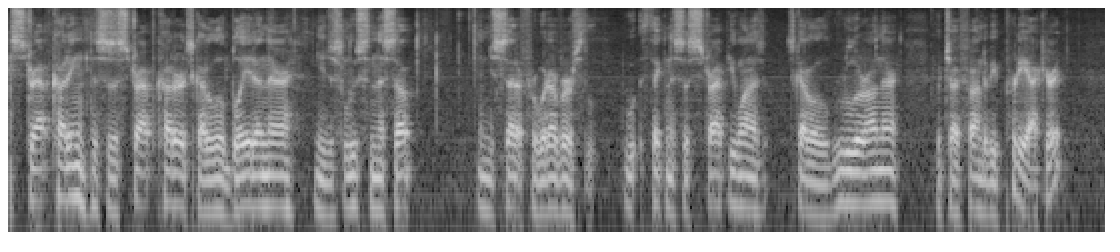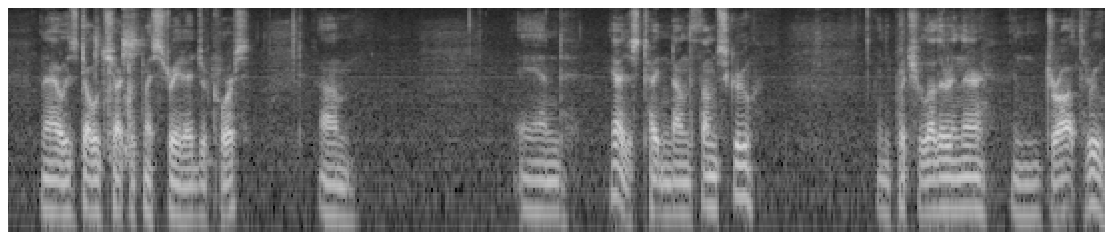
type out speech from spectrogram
strap cutting. This is a strap cutter. It's got a little blade in there. You just loosen this up and you set it for whatever thickness of strap you want it's got a little ruler on there which I found to be pretty accurate. And I always double check with my straight edge of course. Um, and yeah just tighten down the thumb screw and you put your leather in there and draw it through.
